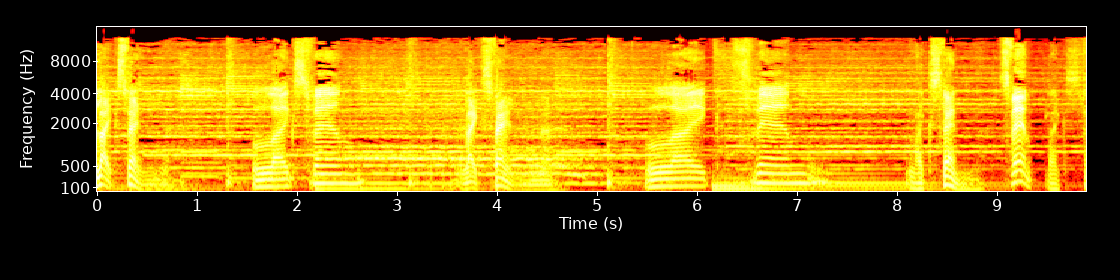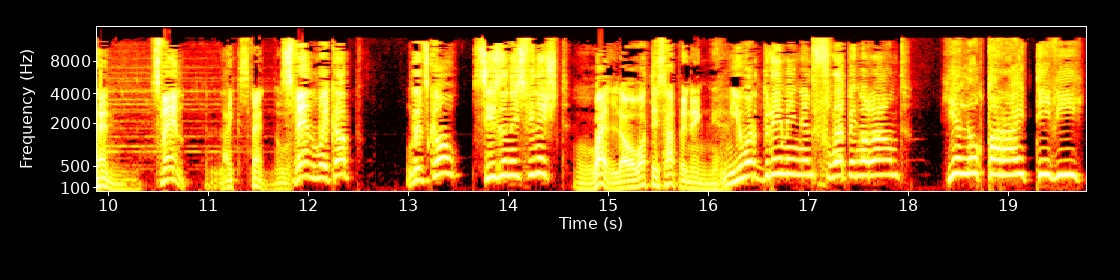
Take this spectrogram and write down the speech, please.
like Sven. like Sven, Like Sven. like Sven. Like Sven. Sven, Like Sven. Sven, Like Sven. Oh, Sven, wake up! Let's go! Season is finished! Well, uh, what is happening? You were dreaming and flapping around. You looked alright, TV.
